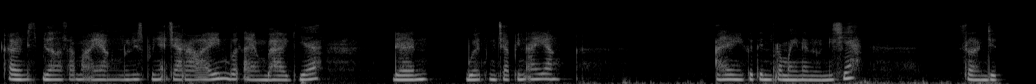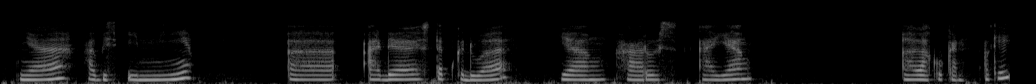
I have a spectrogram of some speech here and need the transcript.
kalian bilang sama Ayang, Nunis punya cara lain buat Ayang bahagia dan buat ngucapin Ayang. Ayang ikutin permainan Nunis ya. Selanjutnya, habis ini uh, ada step kedua yang harus Ayang uh, lakukan, oke? Okay?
